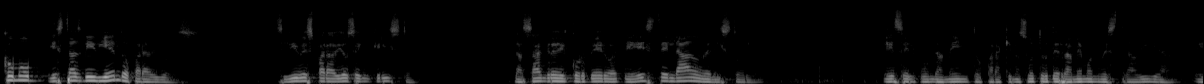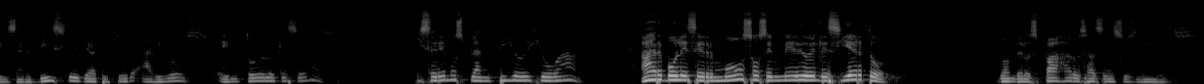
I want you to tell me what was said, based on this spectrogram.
¿Cómo estás viviendo para Dios? Si vives para Dios en Cristo, la sangre del Cordero de este lado de la historia es el fundamento para que nosotros derramemos nuestra vida en servicio y gratitud a Dios en todo lo que hacemos y seremos plantillo de Jehová, árboles hermosos en medio del desierto, donde los pájaros hacen sus nidos.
